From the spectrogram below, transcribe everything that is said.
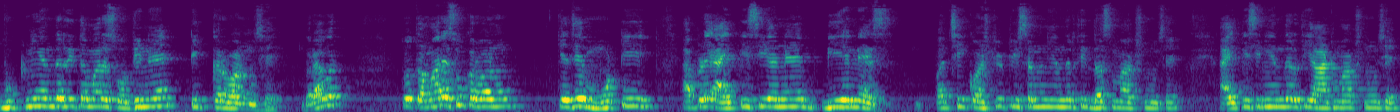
બુકની અંદરથી તમારે શોધીને ટીક કરવાનું છે. બરાબર? તો તમારે શું કરવાનું? કે જે મોટી આપણે આઈપીસી અને બીએનએસ પછી કોન્સ્ટિટ્યુશનની અંદરથી દસ માર્ક્સનું છે આઈપીસીની અંદરથી આઠ માર્ક્સનું છે,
